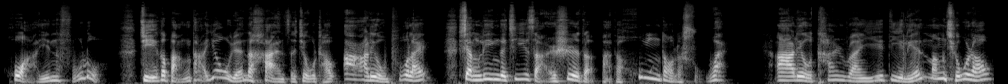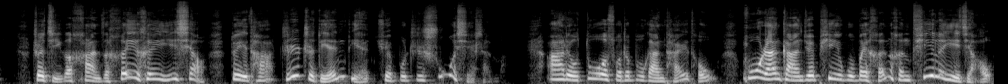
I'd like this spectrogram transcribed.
话音拂落，几个膀大腰圆的汉子就朝阿六扑来，像拎个鸡仔似的，把他轰到了署外。阿六瘫软一地，连忙求饶。这几个汉子嘿嘿一笑，对他指指点点，却不知说些什么。阿六哆嗦着不敢抬头，忽然感觉屁股被狠狠踢了一脚，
